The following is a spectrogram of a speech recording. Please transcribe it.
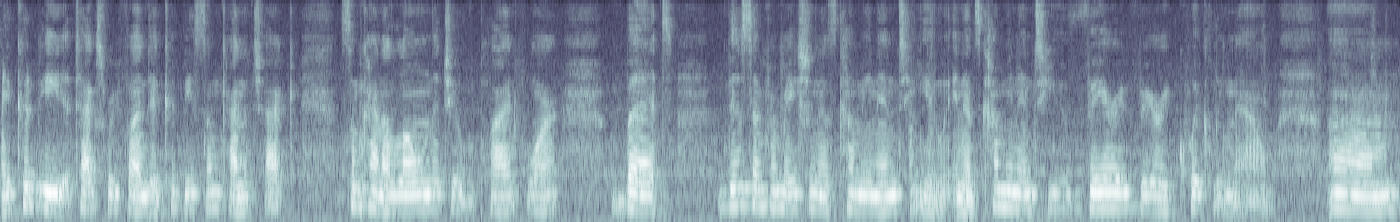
It could be a tax refund. It could be some kind of check, some kind of loan that you've applied for. But this information is coming into you. And it's coming into you very, very quickly now. Um,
